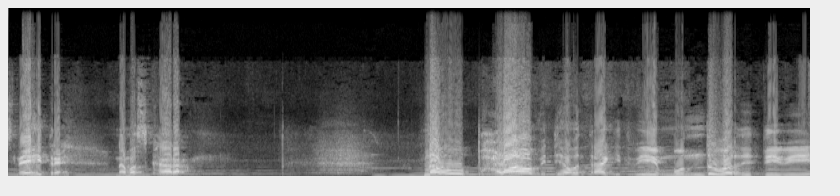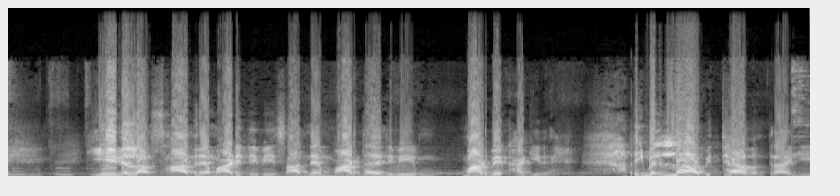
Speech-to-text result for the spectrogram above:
ಸ್ನೇಹಿತರೆ ನಮಸ್ಕಾರ. ನಾವು ಬಹಳ ವಿದ್ಯಾವಂತರಾಗಿದ್ವಿ ಮುಂದುವರೆದಿದ್ದೀವಿ ಏನೆಲ್ಲ ಸಾಧನೆ ಮಾಡಿದ್ದೀವಿ ಸಾಧನೆ ಮಾಡ್ತಾ ಇದ್ದೀವಿ ಮಾಡಬೇಕಾಗಿದೆ. ಇವೆಲ್ಲ ವಿದ್ಯಾವಂತರಾಗಿ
